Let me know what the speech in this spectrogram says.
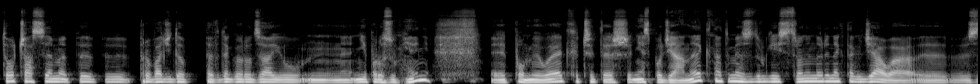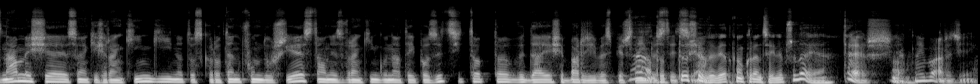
To czasem prowadzi do pewnego rodzaju mm, nieporozumień, pomyłek, czy też niespodzianek. Natomiast z drugiej strony no, rynek tak działa. Znamy się, są jakieś rankingi, no to skoro ten fundusz jest, a on jest w rankingu na tej pozycji, to, to wydaje się bardziej bezpieczna no, inwestycja. To, tu się wywiad konkurencyjny przydaje. Też, jak najbardziej.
